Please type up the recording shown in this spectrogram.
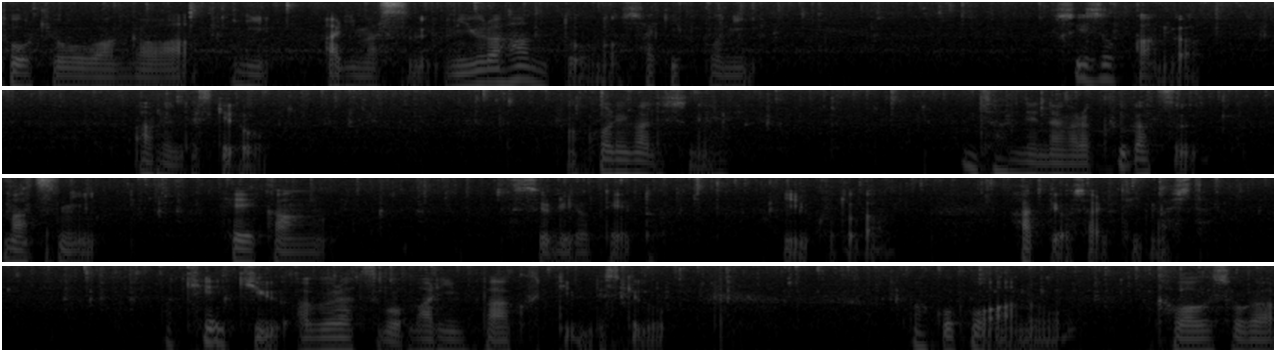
東京湾側にあります三浦半島の先っぽに水族館があるんですけど、まあこれがですね残念ながら9月末に閉館する予定ということが発表されていました、京急油壺マリンパークっていうんですけど、まあここはあのカワウソが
